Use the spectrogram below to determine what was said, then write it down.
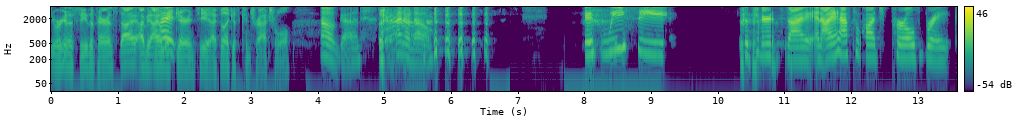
we're gonna see the parents die? I mean, I almost I- guarantee it. I feel like it's contractual. Oh God, I don't know. if we see the parents die, and I have to watch Pearl's break,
